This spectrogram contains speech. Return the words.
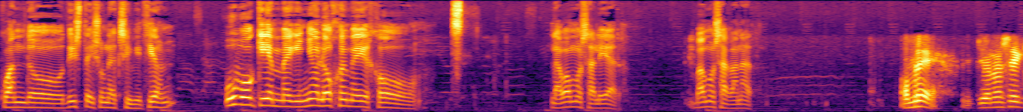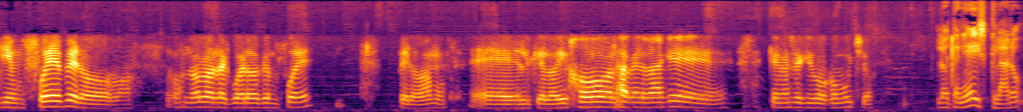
cuando disteis una exhibición, hubo quien me guiñó el ojo y me dijo, la vamos a liar, vamos a ganar. Hombre, yo no sé quién fue, pero no lo recuerdo quién fue, pero vamos, eh, el que lo dijo, la verdad que, que no se equivocó mucho. ¿Lo teníais claro?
